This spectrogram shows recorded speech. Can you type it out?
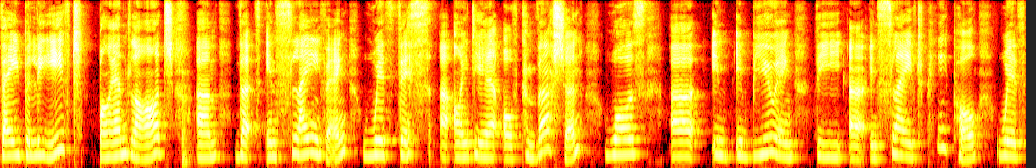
They believed by and large, um, that enslaving with this uh, idea of conversion was uh, in, imbuing the uh, enslaved people with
